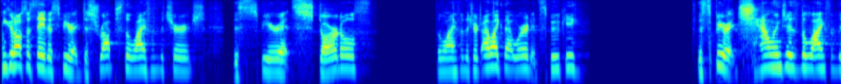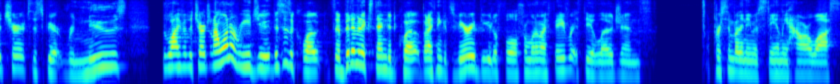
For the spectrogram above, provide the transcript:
You could also say the Spirit disrupts the life of the church, the Spirit startles the life of the church. I like that word, it's spooky. The Spirit challenges the life of the church, the Spirit renews the life of the church. And I want to read you this is a quote, it's a bit of an extended quote, but I think it's very beautiful from one of my favorite theologians, a person by the name of Stanley Hauerwas,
